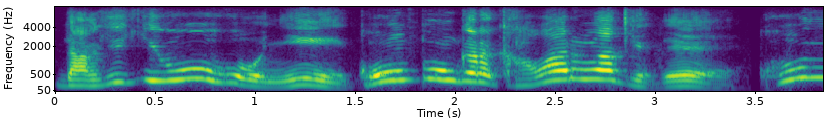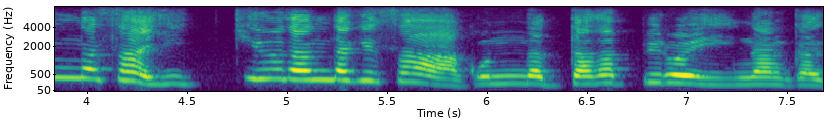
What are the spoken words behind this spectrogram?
打撃方法に根本から変わるわけで、こんなさ、一球団だけさ、こんなだだっ広い、なんか、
